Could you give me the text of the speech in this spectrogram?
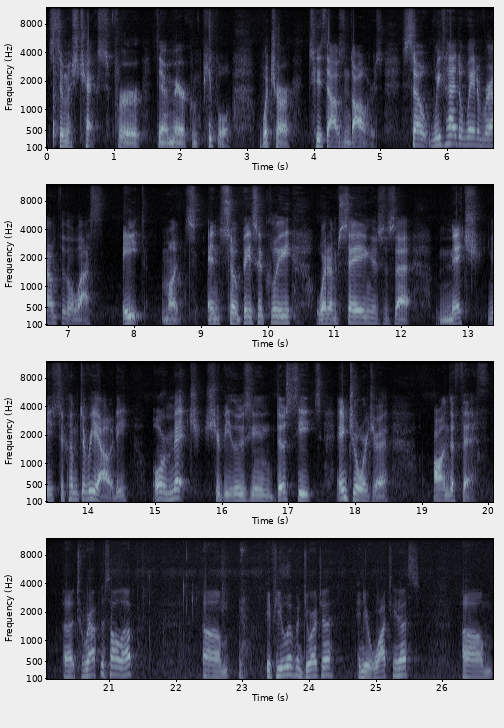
stimulus checks for the American people, which are $2,000. So we've had to wait around for the last eight months. And so basically, what I'm saying is, is that Mitch needs to come to reality, or Mitch should be losing those seats in Georgia on the 5th. Uh, to wrap this all up, um, if you live in Georgia and you're watching us, um,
